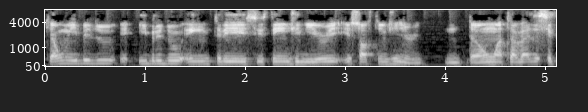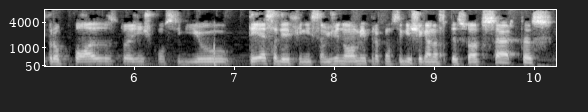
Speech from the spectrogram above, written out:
que é um híbrido, híbrido entre System Engineering e Software Engineering. Então, através desse propósito, a gente conseguiu ter essa definição de nome para conseguir chegar nas pessoas certas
